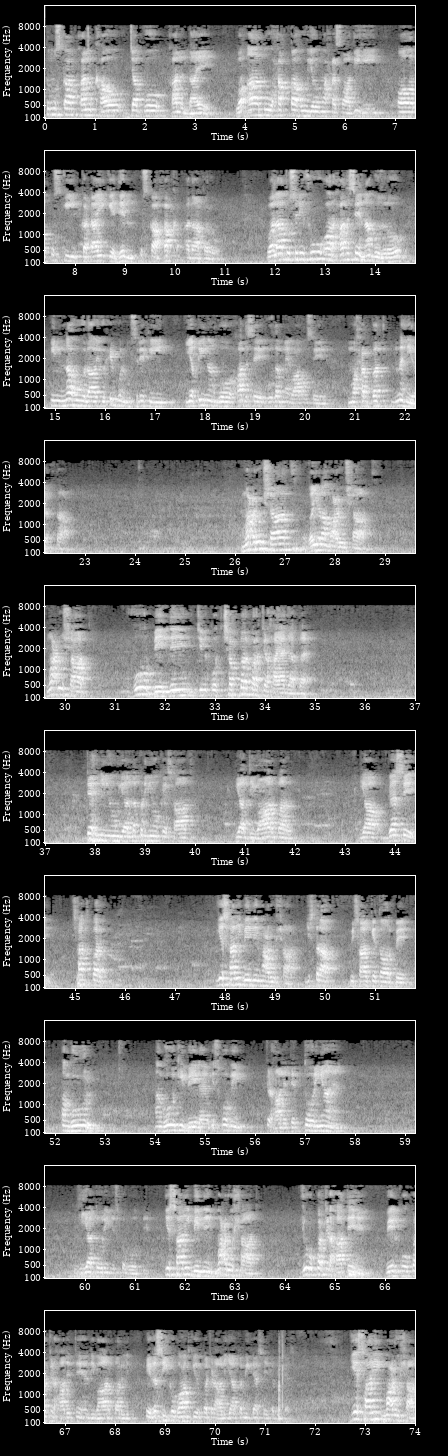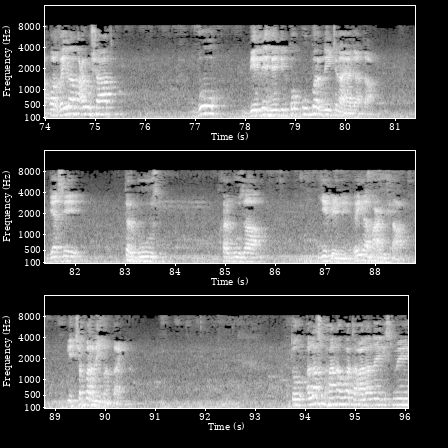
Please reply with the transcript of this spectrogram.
تم اس کا پھل کھاؤ جب وہ پھل لائے۔ وہ آتو حق یوم حسادی ہی اور اس کی کٹائی کے دن اس کا حق ادا کرو۔ ولا تصریفو اور حد سے نہ گزرو ان نہ يحب المصرفی یقیناً وہ حد سے گزرنے والوں سے محبت نہیں رکھتا۔ معروشات غیر معروشات۔ معروشات وہ بیلے جن کو چھپر پر چڑھایا جاتا ہے۔ ٹہنیوں یا لکڑیوں کے ساتھ یا دیوار پر یا ویسے چھت پر، یہ ساری بیلیں معروشات۔ جس طرح مثال کے طور پہ انگور انگور کی بیل ہے، اس کو بھی چڑھا لیتے، توریاں ہیں۔ گھیا توری جس کو بولتے ہیں۔ یہ ساری بیلیں، معروشات جو اوپر چڑھاتے ہیں، بیل کو اوپر چڑھا دیتے ہیں دیوار پر رسی کو باندھ کے اوپر چڑھا لیا، کبھی کیسے کبھی کیسے۔ یہ ساری معروشات اور غیر معروشات وہ بیلیں ہیں جن کو اوپر نہیں چڑھایا جاتا۔ جیسے تربوز، خربوزہ، یہ بیلیں، غیر معروشات۔ یہ چھپر نہیں بنتا ہے۔ تو اللہ سبحانہ ہوا تعالی نے اس میں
